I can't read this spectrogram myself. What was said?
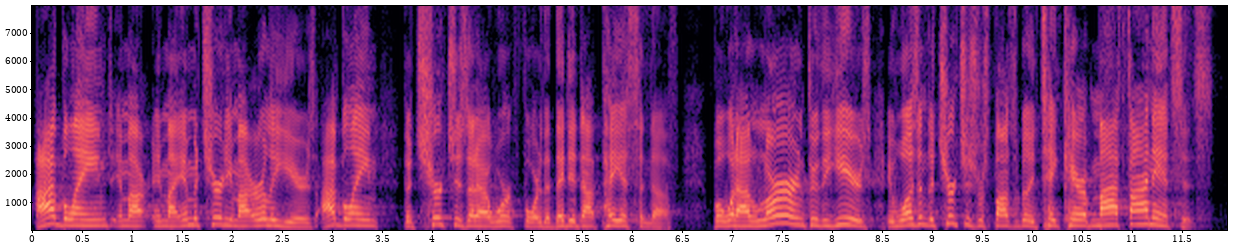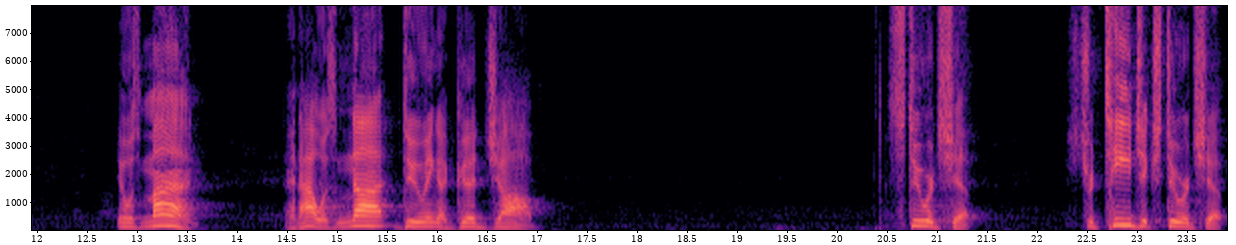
I blamed in my, in my immaturity in my early years, I blamed the churches that I worked for that they did not pay us enough. But what I learned through the years, it wasn't the church's responsibility to take care of my finances, it was mine. And I was not doing a good job. Stewardship, strategic stewardship.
